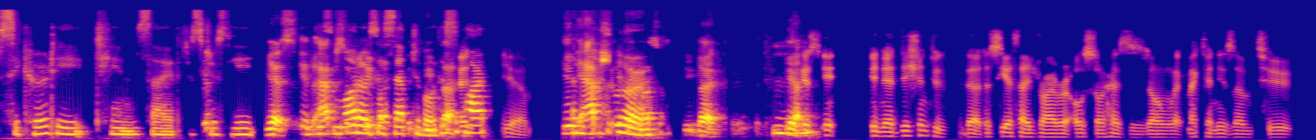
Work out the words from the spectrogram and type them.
security team side, just to see Yes, it this absolutely model is acceptable. This feedback. And- part, Yeah, It I'm absolutely sure. must be feedback. Mhm. Yeah. because in, in addition to that, the CSI driver also has its own like mechanism to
